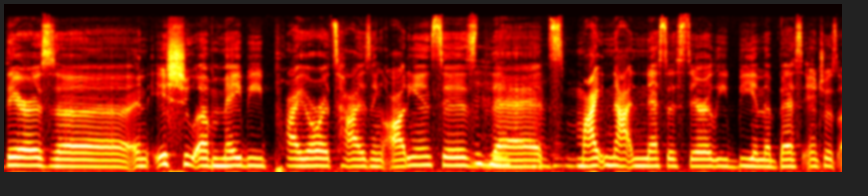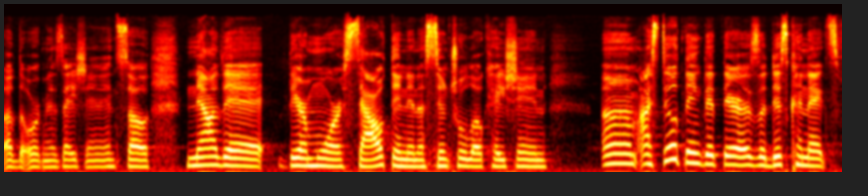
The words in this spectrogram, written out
there's a an issue of maybe prioritizing audiences mm-hmm, that mm-hmm. might not necessarily be in the best interest of the organization. And so now that they're more south and in a central location, um, I still think that there's a disconnect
